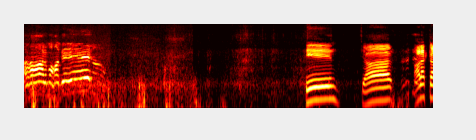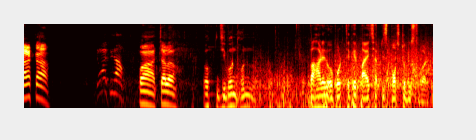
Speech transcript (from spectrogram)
আর মহাদেব তিন চার আর একটা আর একটা পাঁচ চলো। ও জীবন ধন্য। পাহাড়ের ওপর থেকে পায়ে ছাপটি স্পষ্ট বুঝতে পারবে।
